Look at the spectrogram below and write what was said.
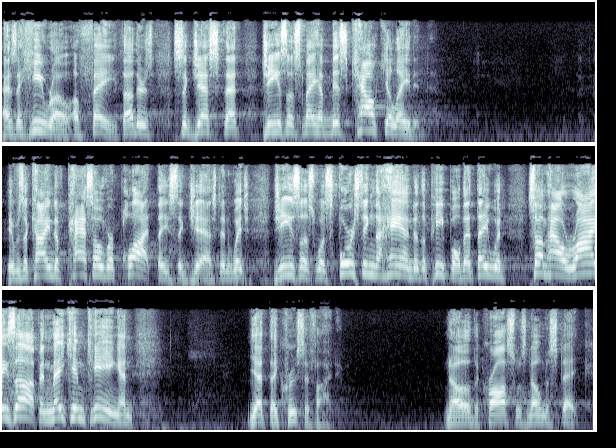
as a hero of faith. Others suggest that Jesus may have miscalculated. It was a kind of Passover plot, they suggest, in which Jesus was forcing the hand of the people that they would somehow rise up and make him king, and yet they crucified him. No, the cross was no mistake.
